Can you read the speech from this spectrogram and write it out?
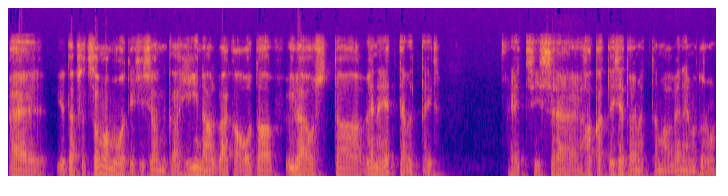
ja täpselt samamoodi siis on ka Hiinal väga odav üle osta Vene ettevõtteid, et siis äh, hakata ise toimetama Venemaa turul.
